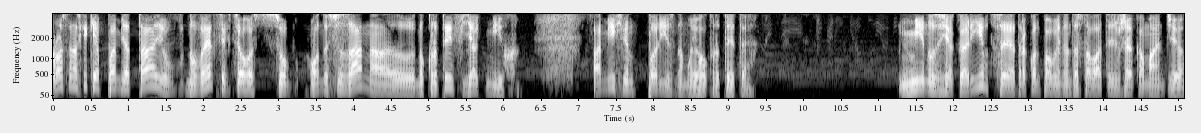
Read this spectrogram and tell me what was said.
Просто наскільки я пам'ятаю, в Новексік цього Сю- Оно Сюзанна е, ну, крутив як міг. А міг він по-різному його крутити. Мінус Якаріб, це дракон повинен доставати вже команді,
